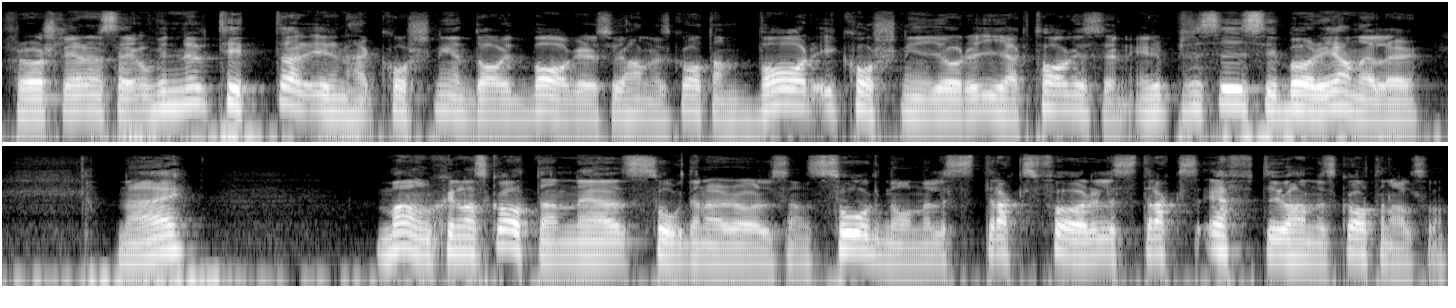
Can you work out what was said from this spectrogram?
Förhörsledaren säger, om vi nu tittar i den här korsningen David Bagares och Johannesgatan. Var i korsningen gör du iakttagelsen? Är det precis i början eller? Nej. Malmskillnadsgatan när jag såg den här rörelsen. Såg någon, eller strax före eller strax efter Johannesgatan alltså.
